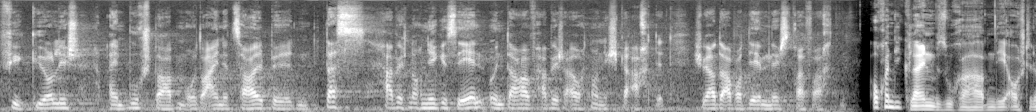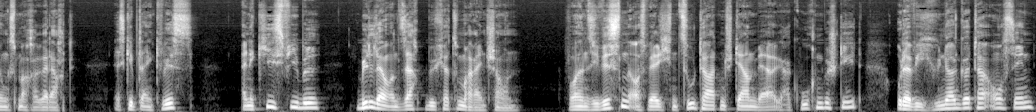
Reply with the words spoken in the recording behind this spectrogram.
figürlich ein Buchstaben oder eine Zahl bilden. Das habe ich noch nie gesehen und darauf habe ich auch noch nicht geachtet. Ich werde aber demnächst darauf achten. Auch an die kleinen Besucher haben die Ausstellungsmacher gedacht. Es gibt ein Quiz, eine Kiesfibel, Bilder und Sachbücher zum Reinschauen. Wollen Sie wissen, aus welchen Zutaten Sternberger Kuchen besteht oder wie Hühnergötter aussehen?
